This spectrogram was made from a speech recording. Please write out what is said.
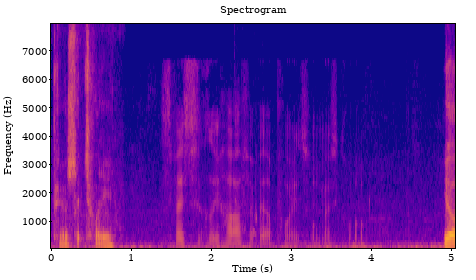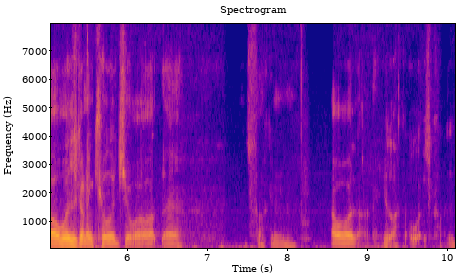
pretty much like 20. It's basically half of our points almost called. Yeah, I was gonna kill a jewel up there. It's fucking. Oh, you like always con.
